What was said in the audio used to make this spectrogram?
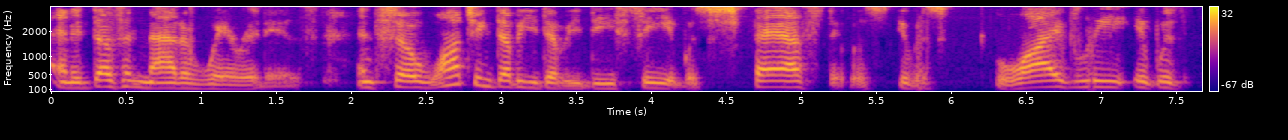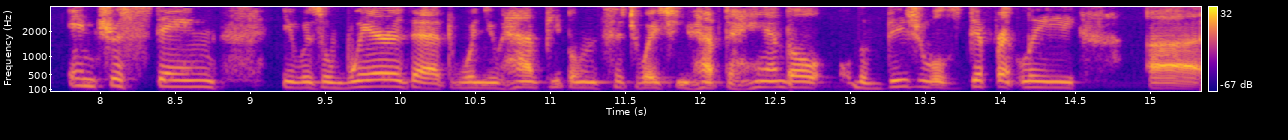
and it doesn't matter where it is. And so watching WWDC, it was fast, it was it was lively, it was interesting. It was aware that when you have people in a situation, you have to handle the visuals differently. Uh,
